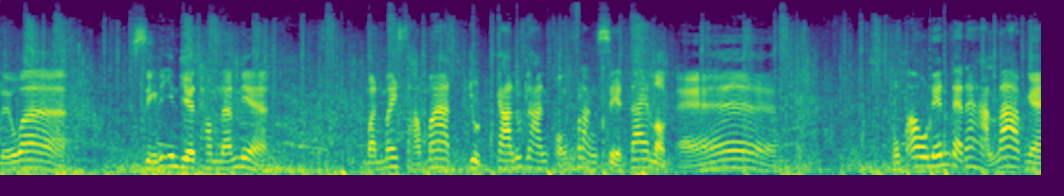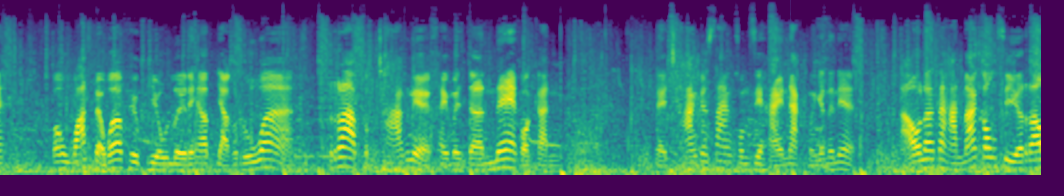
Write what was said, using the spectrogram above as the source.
เลยว่าสิ่งที่อินเดียทำนั้นเนี่ย มันไม่สามารถหยุดการลุกลานของฝรั่งเศสได้หรอกแอผมเอาเน้นแต่ทหารราบไงมาวัดแบบว่าเพียวๆเลยนะครับ อยากรู้ว่าราบกับช้างเนี่ยใครมันจะแน่กว่ากัน แต่ช้างก็สร้างความเสียหายหนักเหมือนกันนะเนี่ย เอาละทหารม้ากองสี่เรา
